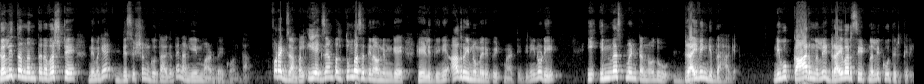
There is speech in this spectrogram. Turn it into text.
ಕಲಿತ ನಂತರವಷ್ಟೇ ನಿಮಗೆ ಡಿಸಿಷನ್ ಗೊತ್ತಾಗುತ್ತೆ, ನಾನು ಏನು ಮಾಡಬೇಕು ಅಂತ. ಫಾರ್ ಎಕ್ಸಾಂಪಲ್ ಈ ಎಕ್ಸಾಂಪಲ್ ತುಂಬ ಸತಿ ನಾವು ನಿಮಗೆ ಹೇಳಿದ್ದೀನಿ, ಆದರೂ ಇನ್ನೊಮ್ಮೆ ರಿಪೀಟ್ ಮಾಡ್ತಿದ್ದೀನಿ. ನೋಡಿ, ಈ ಇನ್ವೆಸ್ಟ್ಮೆಂಟ್ ಅನ್ನೋದು ಡ್ರೈವಿಂಗ್ ಇದ್ದ ಹಾಗೆ. ನೀವು ಕಾರ್ನಲ್ಲಿ ಡ್ರೈವರ್ ಸೀಟ್ನಲ್ಲಿ ಕೂತಿರ್ತೀರಿ.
